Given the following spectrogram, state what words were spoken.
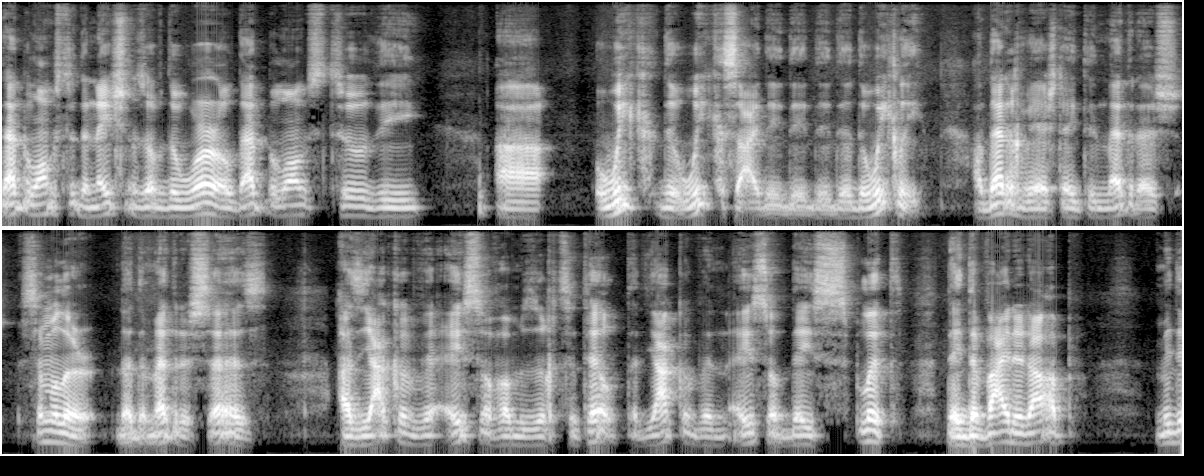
that belongs to the nations of the world. That belongs to the uh, weak, the weak side, the the the, the, the weekly. in Medrash, similar that the Medrash says, as Yaakov and Esav haben that Yaakov and Esav they split, they divided up Midi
